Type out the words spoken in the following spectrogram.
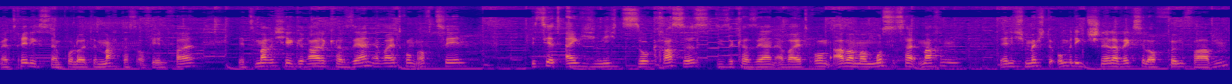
mehr Trainingstempo. Leute, macht das auf jeden Fall. Jetzt mache ich hier gerade Kasernenerweiterung auf 10 ist jetzt eigentlich nichts so krasses, diese Kasernenerweiterung, aber man muss es halt machen, denn ich möchte unbedingt schneller Wechsel auf 5 haben.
